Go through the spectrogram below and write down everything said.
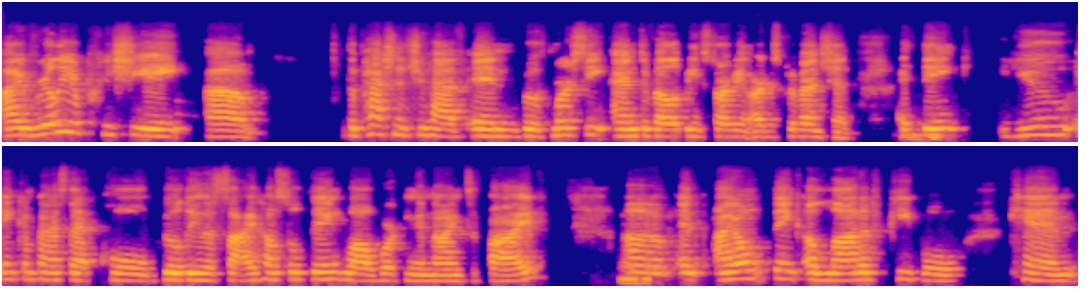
I really appreciate um, the passion that you have in both Mercy and developing starving artist prevention. I mm-hmm. think you encompass that whole building the side hustle thing while working a nine to 5 mm-hmm. um, and I don't think a lot of people can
